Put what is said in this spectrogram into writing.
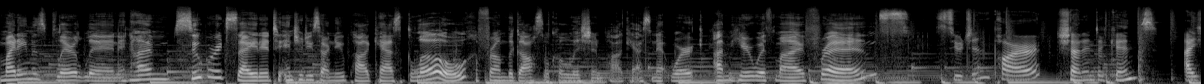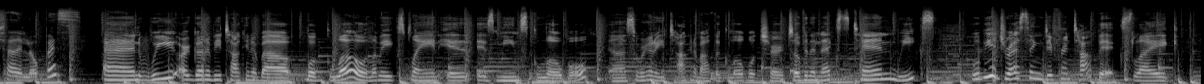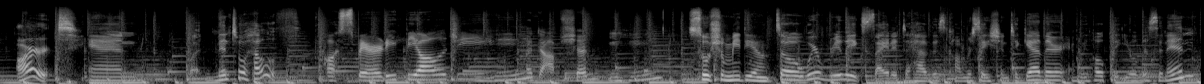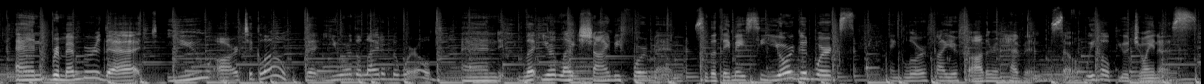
My name is Blaire Linne, and I'm super excited to introduce our new podcast, Glo, from the Gospel Coalition Podcast Network. I'm here with my friends, Soojin Park, Sharon Dickens, Aixa de Lopez. And we are going to be talking about, well, Glo, let me explain, is, is means global. Uh, so we're going to be talking about the global church. Over the next 10 weeks, we'll be addressing different topics like art and what, mental health, prosperity theology, mm-hmm. adoption, mm-hmm. social media. So we're really excited to have this conversation together, and we hope that you'll listen in. And remember that you are to glow, that you are the light of the world, and let your light shine before men so that they may see your good works and glorify your Father in heaven. So we hope you'll join us.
